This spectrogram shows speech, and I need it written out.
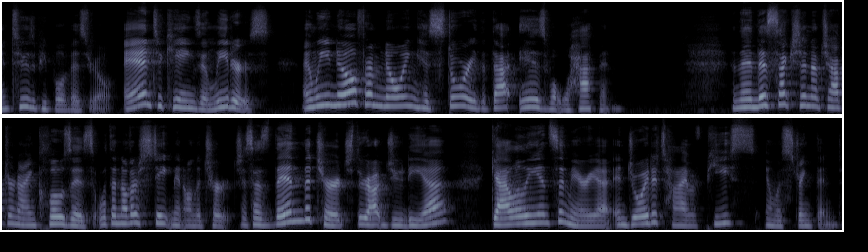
and to the people of Israel and to kings and leaders. And we know from knowing his story that that is what will happen. And then this section of chapter 9 closes with another statement on the church. It says, Then the church throughout Judea, Galilee, and Samaria enjoyed a time of peace and was strengthened.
